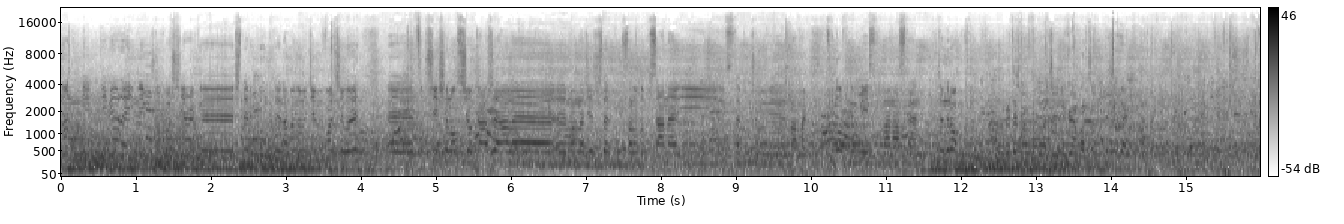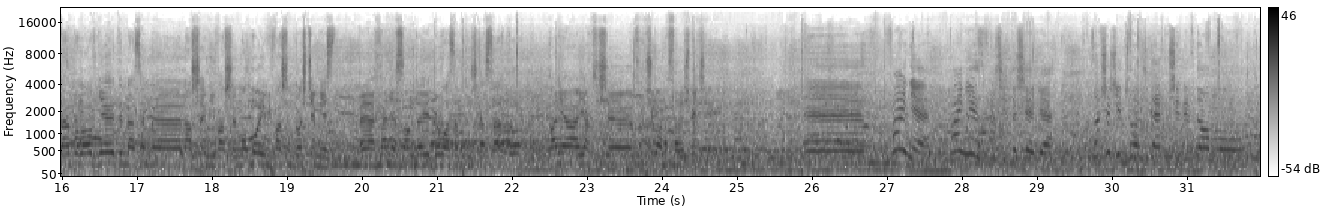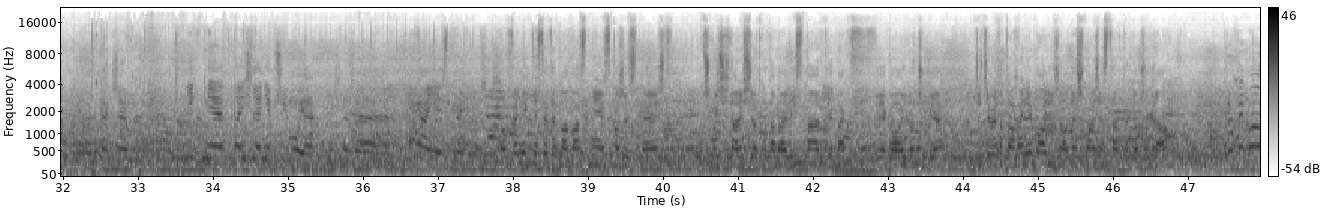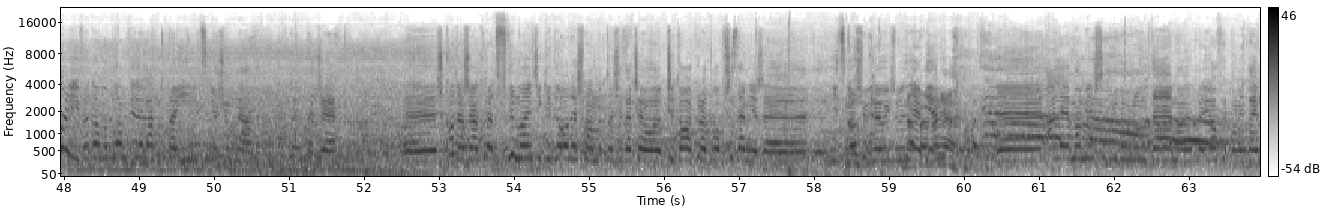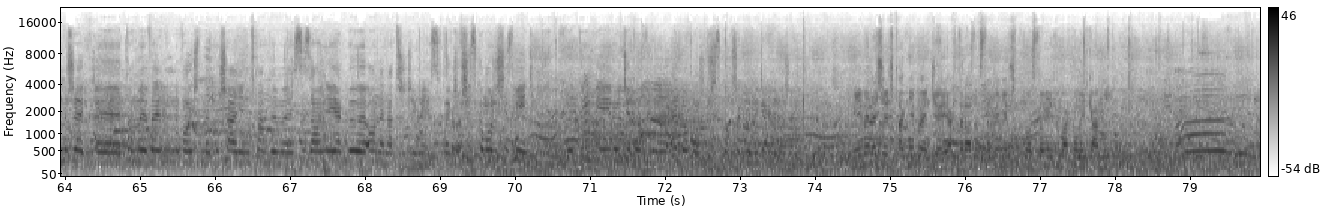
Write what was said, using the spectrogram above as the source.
No nie, nie biorę innej możliwości jak y, cztery punkty. Na pewno będziemy walczyły. y, Co przyniesie los się okaże, ale y, mam nadzieję, że cztery punkty zostaną dopisane i zakończymy na tak cudownym miejscu dla nas ten, ten rok. My też mamy taką nadzieję. Dziękuję bardzo. Dziękuję. Witam ponownie, tym razem e, naszym i waszym, mo- moim i waszym gościem jest e, Hania Sondej, była zawodniczka startu. Hania, jak ci się wróciło na Stare Świeci? Eee, fajnie, fajnie jest wrócić do siebie. Zawsze się czułam tutaj jak u siebie w domu, także mnie tutaj źle nie przyjmuje. Myślę, że fajnie jest wrócić. No, wynik niestety dla was nie jest korzystny. Utrzymujecie się dalej w środku tabeli, start jednak w jego, jego czubie. Czy ciebie to trochę nie boli, że odeszłaś, a start tak dobrze gra? Trochę boli, wiadomo, byłam tyle lat tutaj i nic nie osiągnęłam tak naprawdę. Także eee, szkoda, że akurat w tym momencie, kiedy odeszłam, to się zaczęło, czy to akurat było przeze mnie, że e, nic nie No, osiągnęłyśmy, nie pewno wiem. nie. E, ale mamy jeszcze drugą rundę, mamy Pamiętajmy, że e, to my wyeliminowałyśmy Koszalin w tamtym e, sezonie, jak były one na trzecim miejscu. Także wszystko może się zmienić. W drugiej rundzie to Ergo może wszystko przegrywać, a my możemy. Miejmy nadzieję, że tak nie będzie. Jak teraz nastawienie przed dwoma kolejkami?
